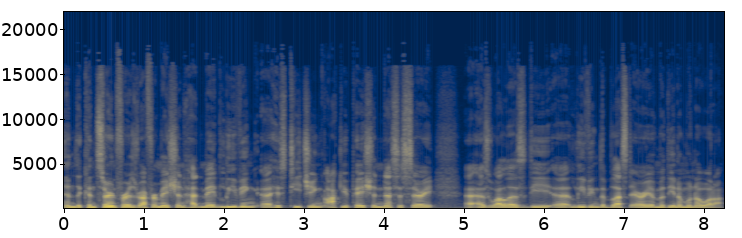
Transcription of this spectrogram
and the concern for his reformation had made leaving uh, his teaching occupation necessary, uh, as well as the uh, leaving the blessed area of Medina Munawwara.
